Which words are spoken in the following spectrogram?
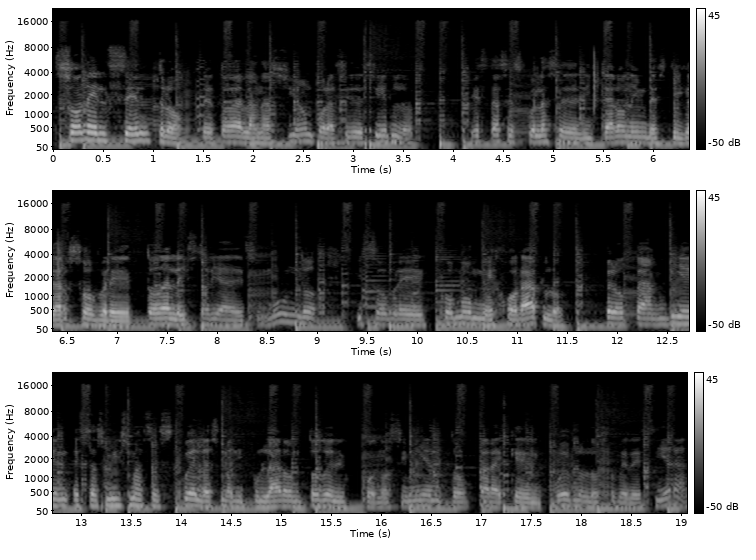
son el centro de toda la nación, por así decirlo estas escuelas se dedicaron a investigar sobre toda la historia de su mundo y sobre cómo mejorarlo. Pero también estas mismas escuelas manipularon todo el conocimiento para que el pueblo los obedeciera.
